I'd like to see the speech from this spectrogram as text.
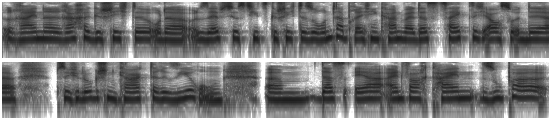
reine Rachegeschichte oder Selbstjustizgeschichte so runterbrechen kann, weil das zeigt sich auch so in der psychologischen Charakterisierung, ähm, dass er einfach kein super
